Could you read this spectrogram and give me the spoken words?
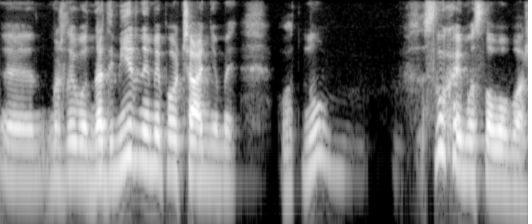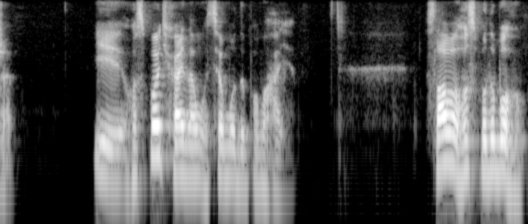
е, можливо, надмірними повчаннями. От, ну, слухаймо Слово Боже. І Господь хай нам у цьому допомагає. Слава Господу Богу!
